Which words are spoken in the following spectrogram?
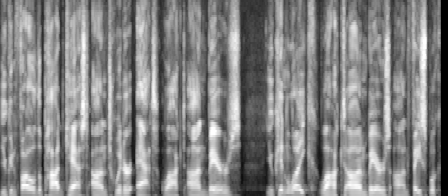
You can follow the podcast on Twitter at Locked On Bears. You can like Locked On Bears on Facebook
